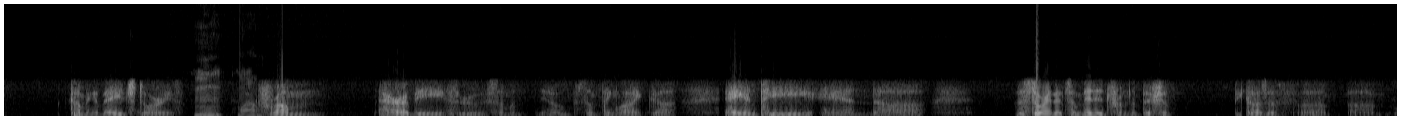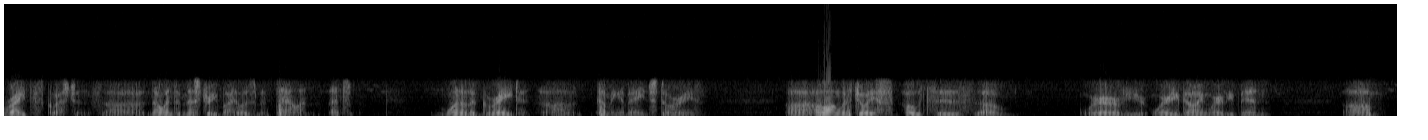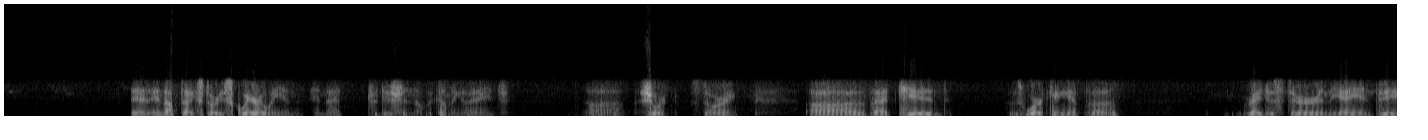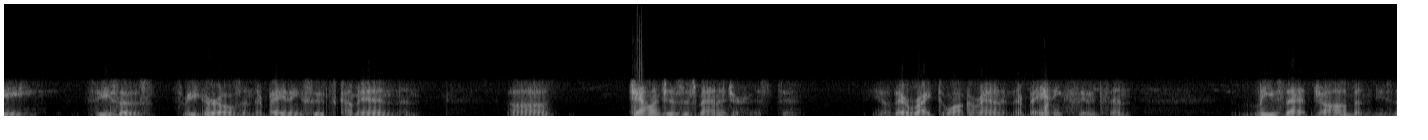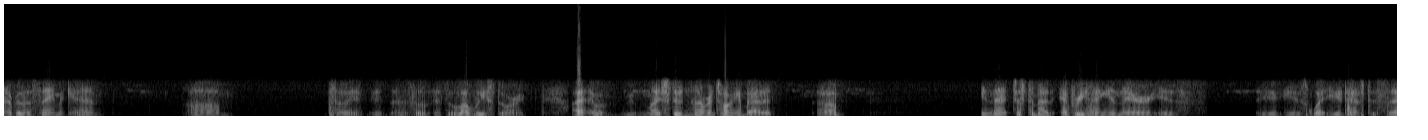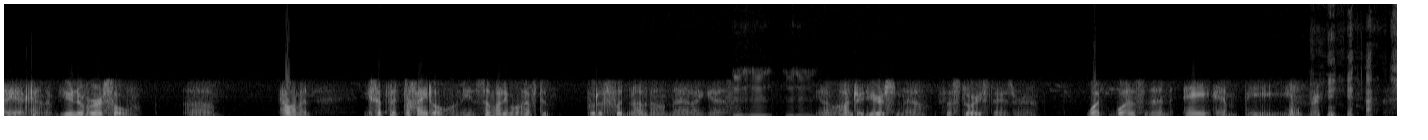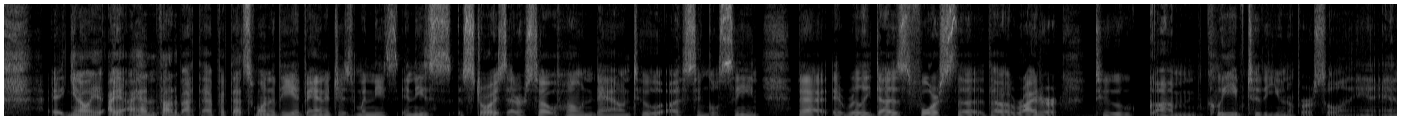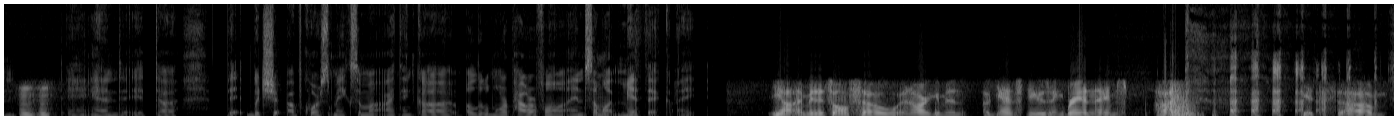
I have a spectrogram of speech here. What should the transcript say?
coming of age stories. Mm, wow. From Araby through some, you know, something like uh, A and P, and uh, the story that's omitted from the Bishop because of uh, uh, rights questions. Uh, no End of Mystery by Elizabeth Tallent. That's one of the great uh, coming of age stories. Uh, along with Joyce Oates's uh, "Where have you, Where are you going? Where have you been?" Um, and, and Updike story squarely in, in that tradition of the coming of age uh, short story. Uh, that kid who's working at the register in the A and P sees those three girls in their bathing suits come in and uh, challenges his manager as to you know their right to walk around in their bathing suits and leaves that job and he's never the same again. Um, so it, it, it's, a, it's a lovely story. I, my students and I were talking about it uh, in that just about everything in there is is what you'd have to say a kind of universal uh, element, except the title. I mean, somebody will have to put a footnote on that, I guess. Mm-hmm, mm-hmm. You know, a hundred years from now, if the story stays around. What was an A and P? yeah. Uh, you know, I, I hadn't thought about that, but that's one of the advantages when these in these stories that are so honed down to a single scene that it really does force the the writer to um, cleave to the universal and and, mm-hmm. and it. Uh, which of course makes them, I think, uh, a little more powerful and somewhat mythic. I, yeah, I mean, it's also an argument against using brand names. Uh, it's, um,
